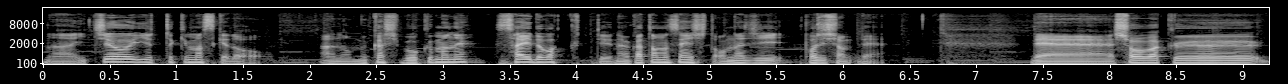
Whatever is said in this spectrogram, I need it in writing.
まあ、一応言っときますけど、あの昔僕もね、サイドバックっていう長友選手と同じポジションで、で、小学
